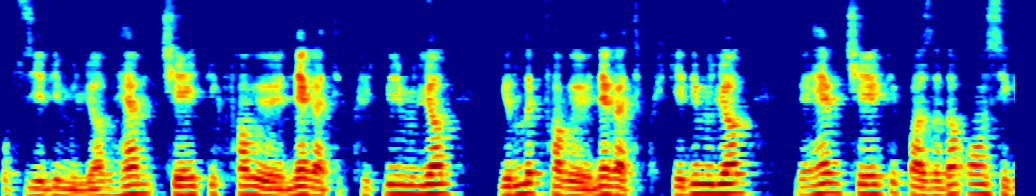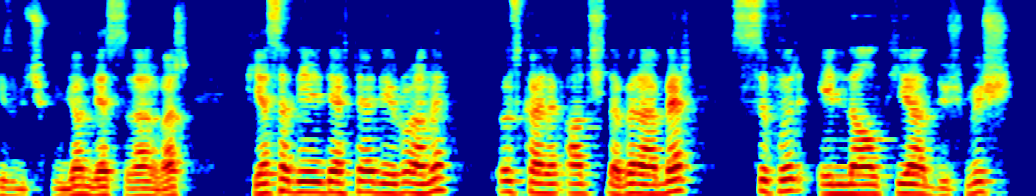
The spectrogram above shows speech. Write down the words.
37 milyon hem çeyreklik favori negatif 41 milyon yıllık favori negatif 47 milyon ve hem çeyreklik bazda da 18,5 milyon net zarar var. Piyasa değeri defter değeri oranı öz kaynak artışıyla beraber 0.56'ya düşmüş.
